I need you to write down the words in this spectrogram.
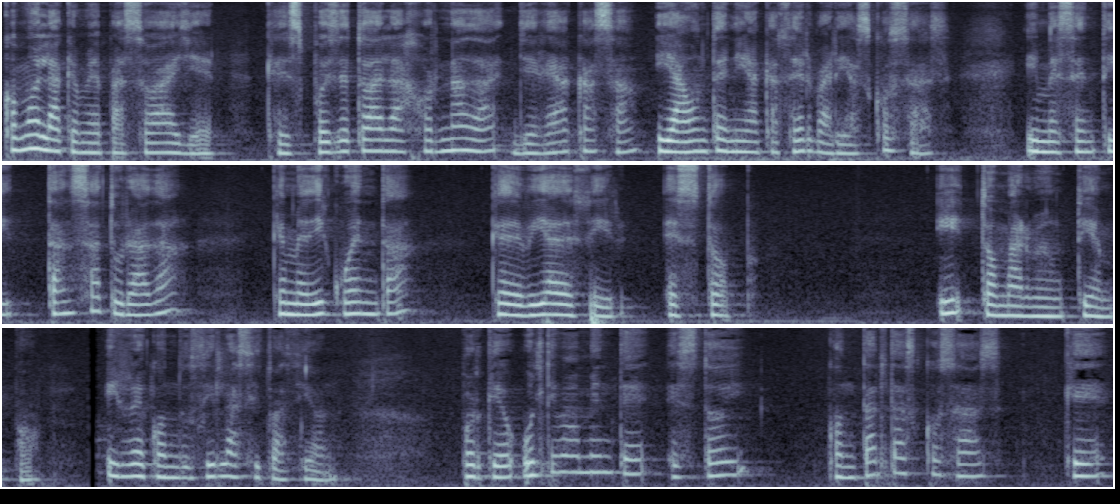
como la que me pasó ayer, que después de toda la jornada llegué a casa y aún tenía que hacer varias cosas, y me sentí tan saturada que me di cuenta que debía decir stop y tomarme un tiempo y reconducir la situación, porque últimamente estoy con tantas cosas que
